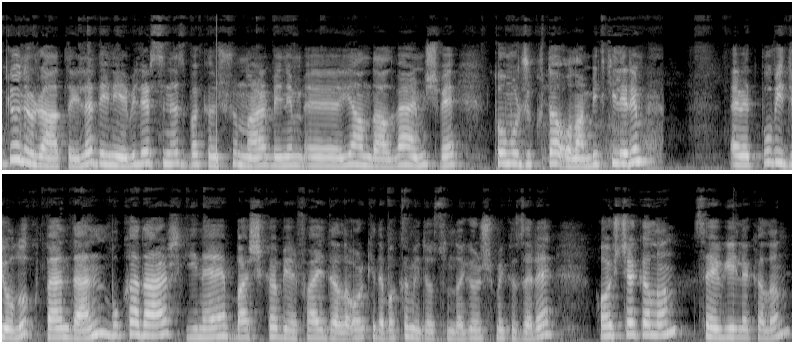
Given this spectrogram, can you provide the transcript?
Gönül rahatlığıyla deneyebilirsiniz. Bakın şunlar benim e, yan dal vermiş ve tomurcukta olan bitkilerim. Evet bu videoluk benden bu kadar. Yine başka bir faydalı orkide bakım videosunda görüşmek üzere. Hoşçakalın, sevgiyle kalın.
